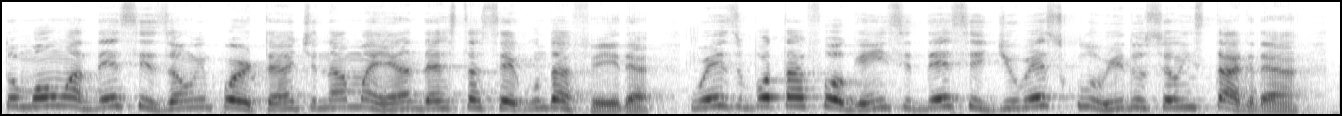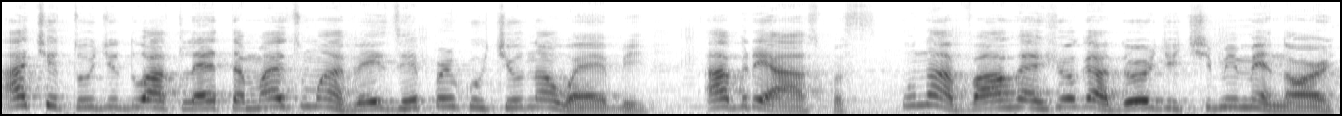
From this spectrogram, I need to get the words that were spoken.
tomou uma decisão decisão importante na manhã desta segunda-feira. O ex-botafoguense decidiu excluir o seu Instagram. A atitude do atleta mais uma vez repercutiu na web. Abre aspas. O Navarro é jogador de time menor.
